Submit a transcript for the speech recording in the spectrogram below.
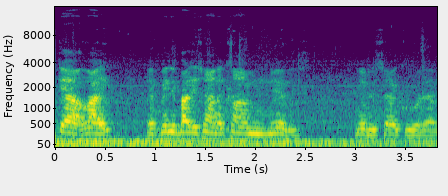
lookout, like if anybody's trying to come near this, near the circle, whatever.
